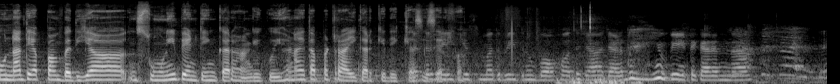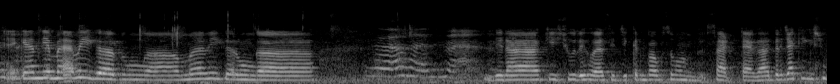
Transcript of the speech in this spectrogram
ਉਹਨਾਂ ਤੇ ਆਪਾਂ ਵਧੀਆ ਸੋਹਣੀ ਪੇਂਟਿੰਗ ਕਰਾਂਗੇ ਕੋਈ ਹਨਾ? ਇਹ ਤਾਂ ਆਪਾਂ ਟਰਾਈ ਕਰਕੇ ਦੇਖਿਆ ਸੀ ਸਿਰਫ। ਕਿਸਮਤ ਪ੍ਰੀਤ ਨੂੰ ਬਹੁਤ ਚਾਹ ਚੜਦਾ ਹੈ ਵੇਟ ਕਰਨ ਦਾ। ਇਹ ਕਹਿੰਦੀ ਹੈ, ਮੈਂ ਵੀ ਕਰੂੰਗਾ ਮੈਂ ਵੀ ਕਰੂੰਗਾ। ਜਿਹੜਾ ਕਿਸ਼ੂ ਦੇ ਹੋਇਆ ਸੀ ਚਿਕਨ ਬਾਕਸ ਹੁਣ ਸੈੱਟ ਹੈਗਾ। ਇੱਧਰ ਜਾ ਕੇ ਕਿਸ਼ੂ।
